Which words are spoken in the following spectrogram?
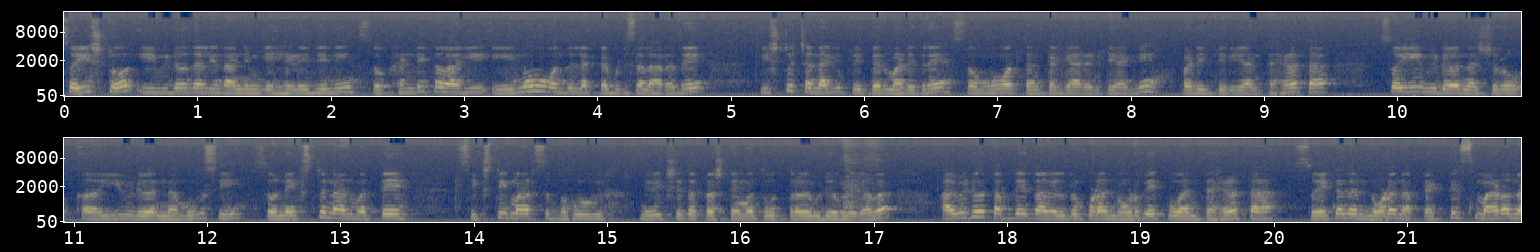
ಸೊ ಇಷ್ಟು ಈ ವಿಡಿಯೋದಲ್ಲಿ ನಾನು ನಿಮಗೆ ಹೇಳಿದ್ದೀನಿ. ಸೊ ಖಂಡಿತವಾಗಿ ಏನೂ ಒಂದು ಲೆಕ್ಕ ಬಿಡಿಸಲಾರದೆ ಇಷ್ಟು ಚೆನ್ನಾಗಿ ಪ್ರಿಪೇರ್ ಮಾಡಿದರೆ ಸೊ ಮೂವತ್ತು ಅಂಕ ಗ್ಯಾರಂಟಿಯಾಗಿ ಪಡಿತೀರಿ ಅಂತ ಹೇಳ್ತಾ, ಸೊ ಈ ವಿಡಿಯೋನ ಶುರು ಈ ವಿಡಿಯೋನ ಮುಗಿಸಿ, ಸೊ ನೆಕ್ಸ್ಟ್ ನಾನು ಮತ್ತೆ ಸಿಕ್ಸ್ಟಿ ಮಾರ್ಕ್ಸ್ ಬಹು ನಿರೀಕ್ಷಿತ ಪ್ರಶ್ನೆ ಮತ್ತು ಉತ್ತರ ವಿಡಿಯೋಗಳಿದ್ದಾವೆ ಆ ವಿಡಿಯೋ ತಪ್ಪದೆ ತಾವೆಲ್ಲರೂ ಕೂಡ ನೋಡಬೇಕು ಅಂತ ಹೇಳ್ತಾ, ಸೊ ಯಾಕಂದರೆ ನೋಡೋಣ ಪ್ರಾಕ್ಟೀಸ್ ಮಾಡೋಣ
